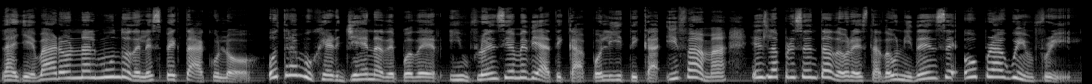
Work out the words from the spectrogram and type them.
la llevaron al mundo del espectáculo. Otra mujer llena de poder, influencia mediática, política y fama es la presentadora estadounidense Oprah Winfrey.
